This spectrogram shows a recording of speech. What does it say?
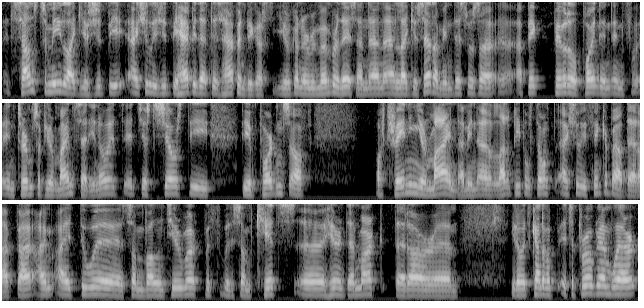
it sounds to me like you should be actually should be happy that this happened because you're going to remember this. And, and and like you said, I mean, this was a a big pivotal point in in in terms of your mindset. You know, it it just shows the the importance of of training your mind. I mean, a lot of people don't actually think about that. I've, I, I, I do uh, some volunteer work with, with some kids uh, here in Denmark that are, um, you know, it's kind of a, it's a program where,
